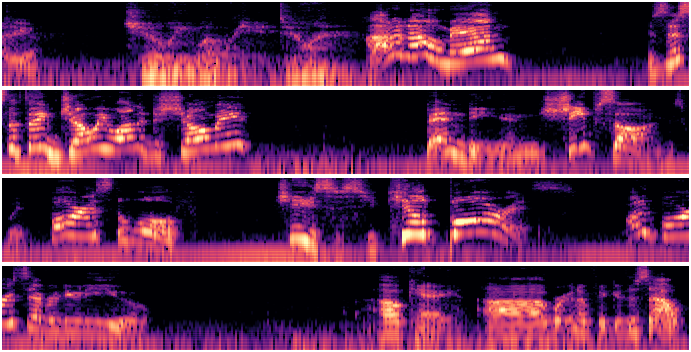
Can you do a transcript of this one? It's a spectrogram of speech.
aren't you? Joey, what were you doing? I don't know, man. Is this the thing Joey wanted to show me? Bendy and sheep songs with Boris the Wolf. Jesus, you killed Boris! What did Boris ever do to you? Okay, uh, we're gonna figure this out.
